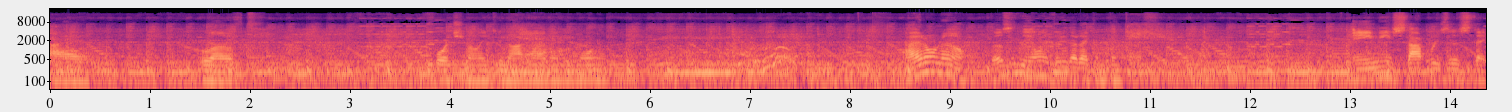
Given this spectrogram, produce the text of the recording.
I loved. Fortunately, do not have anymore. I don't know. Those are the only three that I can think of. Amy, stop resisting.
